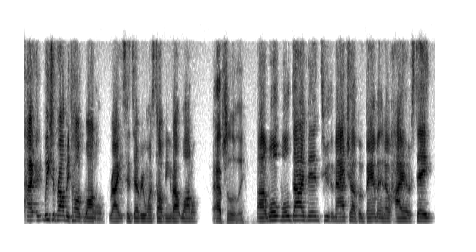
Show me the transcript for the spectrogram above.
I, we should probably talk Waddle, right? Since everyone's talking about Waddle. Absolutely. Uh, we'll we'll dive into the matchup of Bama and Ohio State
